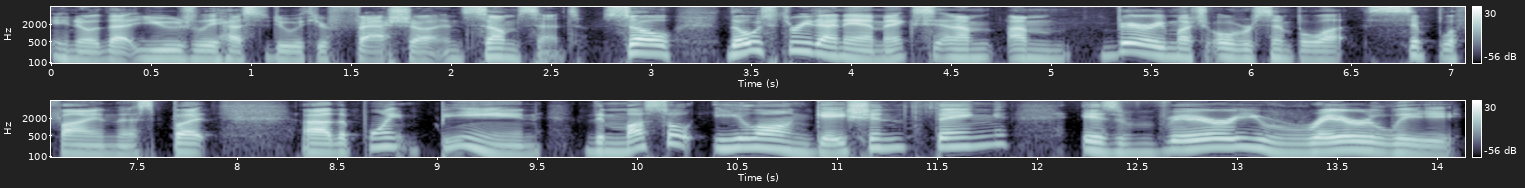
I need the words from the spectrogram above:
you know that usually has to do with your fascia in some sense. So those three dynamics, and I'm I'm very much oversimplifying this, but uh, the point being, the muscle elongation thing is very rarely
